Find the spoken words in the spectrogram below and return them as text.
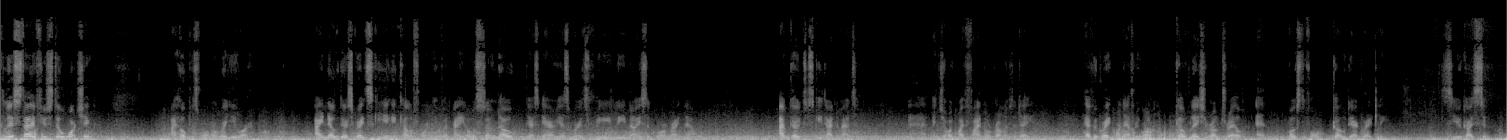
Callista, if you're still watching, I hope it's warmer where you are. I know there's great skiing in California, but I also know there's areas where it's really nice and warm right now. I'm going to ski down the mountain and enjoy my final run of the day. Have a great one, everyone. Go blaze your own trail, and most of all, go dare greatly. See you guys soon.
